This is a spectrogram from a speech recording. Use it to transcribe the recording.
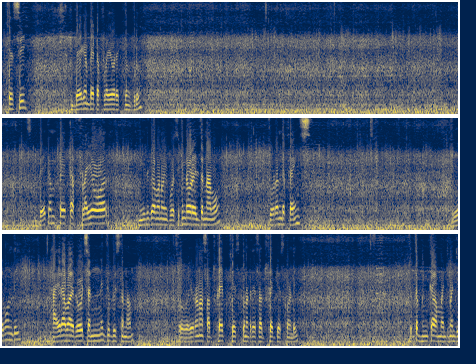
వచ్చేసి బేగంపేట ఫ్లైఓవర్ ఎక్కుతాం ఇప్పుడు. బేగంపేట ఫ్లైఓవర్ మీదుగా మనం ఇప్పుడు సికింద్రాబాద్ వెళ్తున్నాము. చూడండి ఫ్రెండ్స్. ఏముంది? హైదరాబాద్ రోడ్స్ అన్నీ చూపిస్తున్నాం. సో ఎవరైనా సబ్స్క్రైబ్ చేసుకున్నట్లయితే సబ్స్క్రైబ్ చేసుకోండి. చూద్దాం ఇంకా మంచి మంచి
